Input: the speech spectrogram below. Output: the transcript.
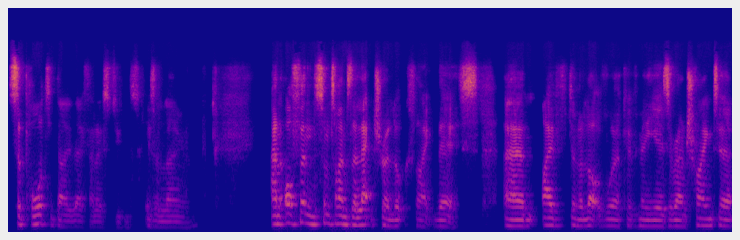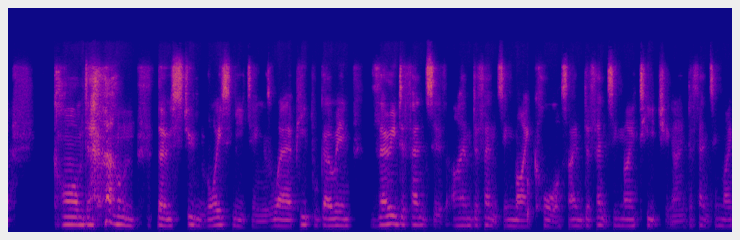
supported by their fellow students, is alone and often sometimes the lecturer looks like this um, i've done a lot of work over many years around trying to calm down those student voice meetings where people go in very defensive. I'm defending my course. I'm defending my teaching. I'm defending my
